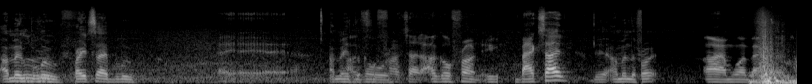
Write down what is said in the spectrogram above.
I'm in blue. roof. Right side blue. Yeah, yeah, yeah. I'm at I'll the go floor. front side. I'll go front. You backside? Yeah, I'm in the front. Alright, I'm going. Yeah,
